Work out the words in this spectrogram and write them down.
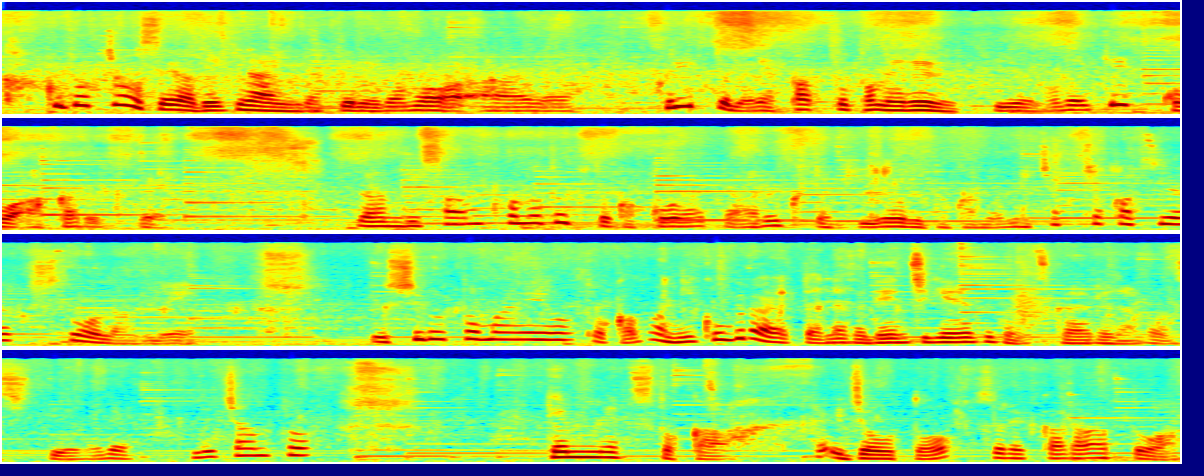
角度調整はできないんだけれども、あの、クリップでね、パッと止めれるっていうので、結構明るくて、なんで散歩の時とかこうやって歩く時夜とかね、めちゃくちゃ活躍しそうなんで、後ろと前用とか、まあ2個ぐらいあったらなんか電池切れの時に使えるだろうしっていうので、で、ちゃんと点滅とか上等、それからあとは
